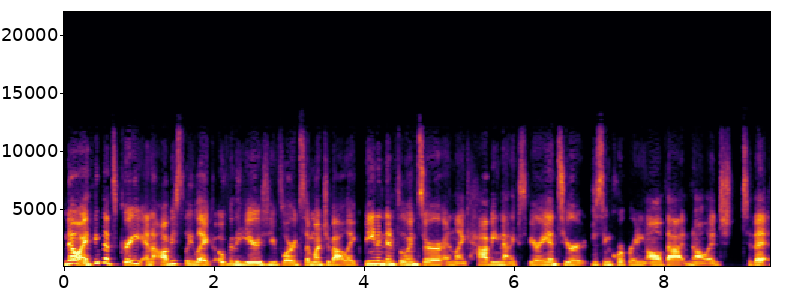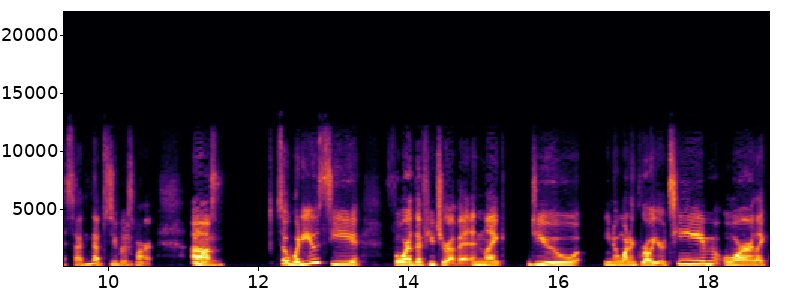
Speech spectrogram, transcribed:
no i think that's great and obviously like over the years you've learned so much about like being an influencer and like having that experience you're just incorporating all of that knowledge to this so i think that's super Mhm. smart Thanks. um so what do you see for the future of it and like do you you know want to grow your team or like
